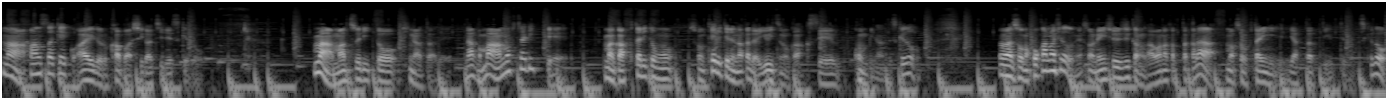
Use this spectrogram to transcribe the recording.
まあファンサ結構アイドルカバーしがちですけど、まあ祭りと日向で、なんかまああの二人って、まあが二人とも、そのテレテレの中では唯一の学生コンビなんですけど、まあその他の人とね、その練習時間が合わなかったから、まあその二人にやったって言ってたんですけど、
